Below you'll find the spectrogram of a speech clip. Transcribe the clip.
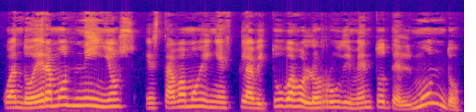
cuando éramos niños, estábamos en esclavitud bajo los rudimentos del mundo.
